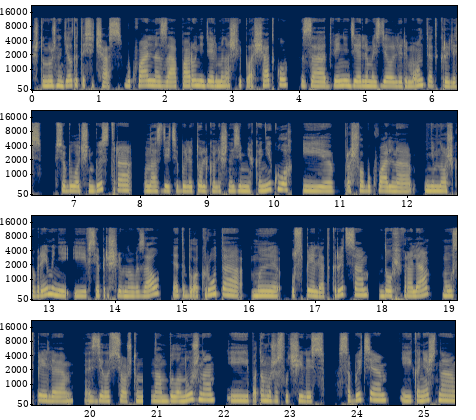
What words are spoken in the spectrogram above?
что нужно делать это сейчас. Буквально за пару недель мы нашли площадку, за две недели мы сделали ремонт и открылись. Все было очень быстро. У нас дети были только лишь на зимних каникулах, и прошло буквально немножко времени, и все пришли в новый зал. Это было круто. Мы успели открыться до февраля. Мы успели сделать все, что нам было нужно, и потом уже случились события. И, конечно,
